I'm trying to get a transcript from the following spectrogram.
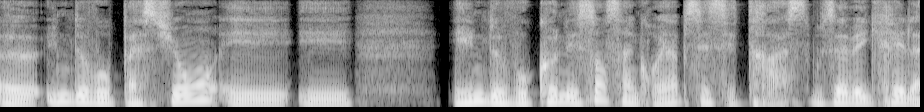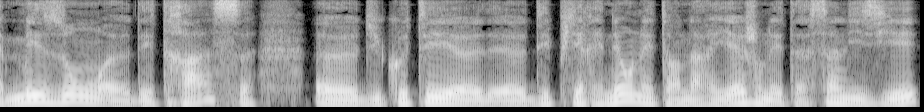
Euh, une de vos passions et, et, et une de vos connaissances incroyables, c'est ces traces. Vous avez créé la maison euh, des traces du côté des Pyrénées. On est en Ariège, on est à Saint-Lizier,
